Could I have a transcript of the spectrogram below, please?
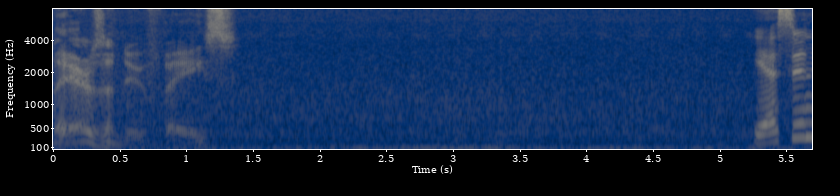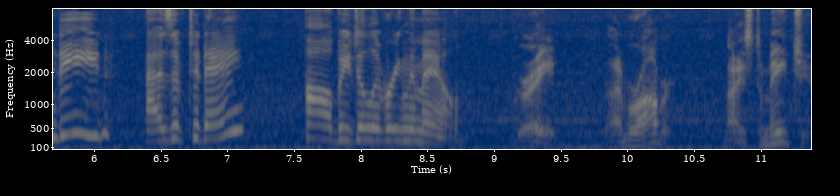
There's a new face. Yes, indeed. As of today, I'll be delivering the mail. Great. I'm Robert. Nice to meet you.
